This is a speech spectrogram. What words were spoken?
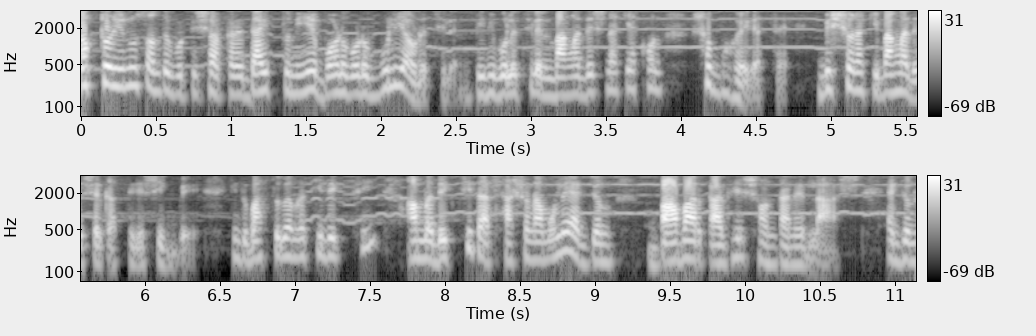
ডক্টর ইউনুস অন্তর্বর্তী সরকারের দায়িত্ব নিয়ে বড় বড় বুলিয়া উড়েছিলেন তিনি বলেছিলেন, বাংলাদেশ নাকি এখন সভ্য হয়ে গেছে। বিশ্ব নাকি বাংলাদেশের কাছ থেকে শিখবে। কিন্তু বাস্তবে আমরা কি দেখছি? আমরা দেখছি তার শাসন আমলে একজন বাবার কাঁধে সন্তানের লাশ, একজন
